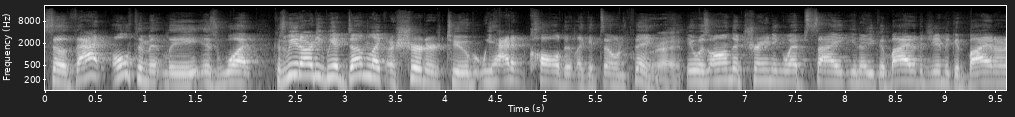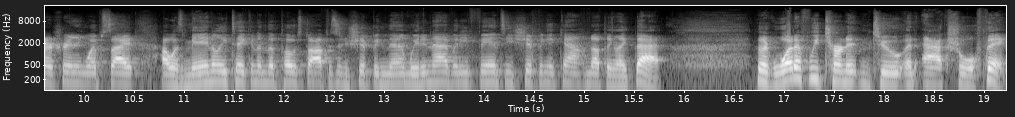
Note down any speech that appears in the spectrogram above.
So that ultimately is what because we had already we had done like a shirt or two, but we hadn't called it like its own thing. Right. It was on the training website. You know, you could buy it at the gym. You could buy it on our training website. I was manually taking them to the post office and shipping them. We didn't have any fancy shipping account, nothing like that. Like, what if we turn it into an actual thing?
